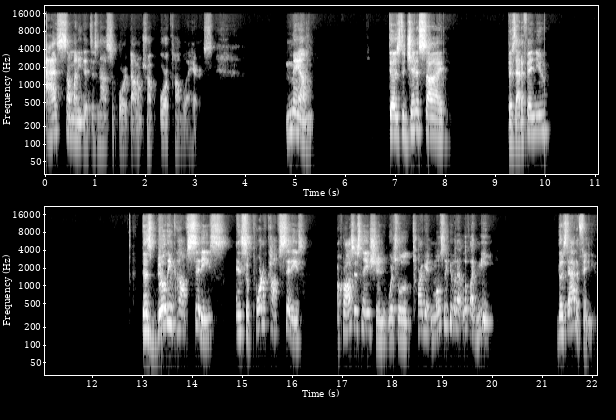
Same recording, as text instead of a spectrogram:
As somebody that does not support Donald Trump or Kamala Harris, ma'am, does the genocide does that offend you? Does building cop cities in support of cop cities across this nation, which will target mostly people that look like me, does that offend you?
